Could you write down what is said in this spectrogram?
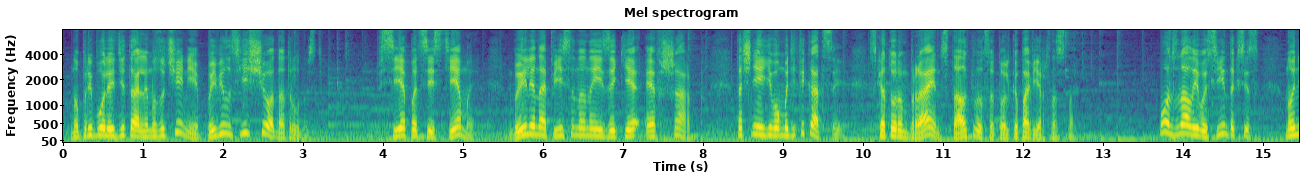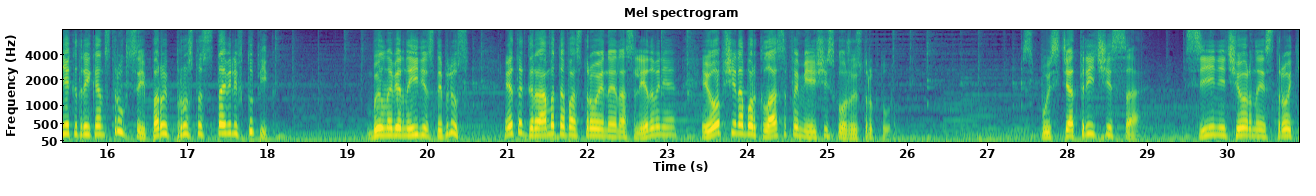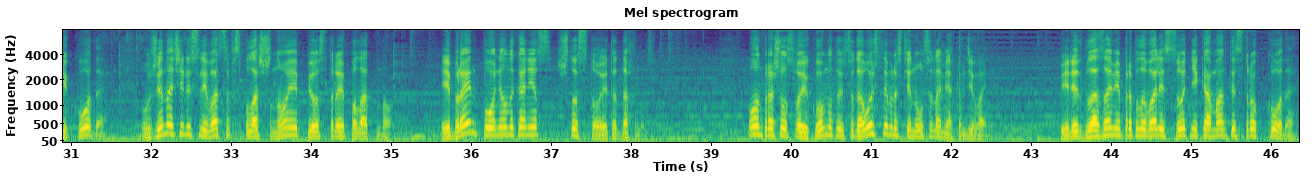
но при более детальном изучении появилась еще одна трудность. Все подсистемы были написаны на языке F-Sharp, точнее его модификации, с которым Брайан сталкивался только поверхностно. Он знал его синтаксис, но некоторые конструкции порой просто ставили в тупик. Был, наверное, единственный плюс – это грамотно построенное наследование и общий набор классов, имеющий схожую структуру. Спустя три часа синие-черные строки кода уже начали сливаться в сплошное пестрое полотно – и Брайан понял, наконец, что стоит отдохнуть. Он прошел свою комнату и с удовольствием растянулся на мягком диване. Перед глазами проплывали сотни команд и строк кода.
